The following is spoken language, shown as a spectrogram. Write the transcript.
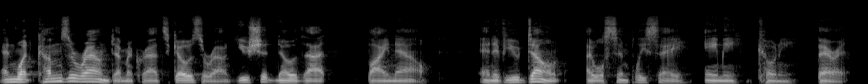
And what comes around, Democrats, goes around. You should know that by now. And if you don't, I will simply say Amy Coney Barrett.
